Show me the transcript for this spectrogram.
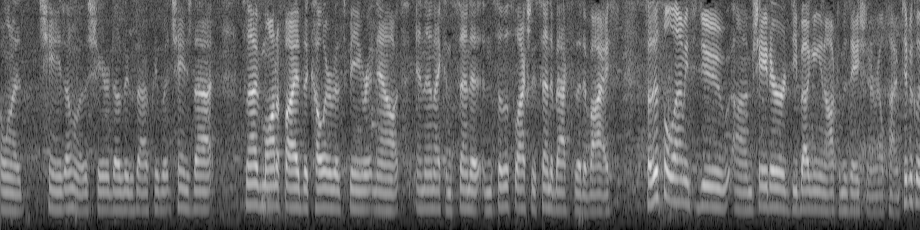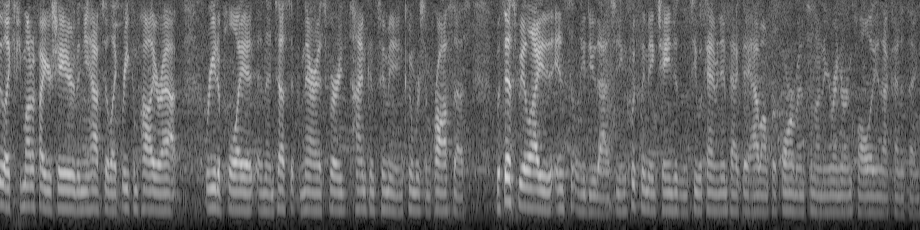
I want to change, I don't know what the shader does exactly, but change that. So now I've modified the color that's being written out, and then I can send it, and so this will actually send it back to the device. So this will allow me to do um, shader debugging and optimization in real time. Typically, like if you modify your shader, then you have to like recompile your app, redeploy it, and then test it from there. It's a very time-consuming and cumbersome process. With this, we allow you to instantly do that, so you can quickly make changes and see what kind of an impact they have on performance and on your rendering quality and that kind of thing.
